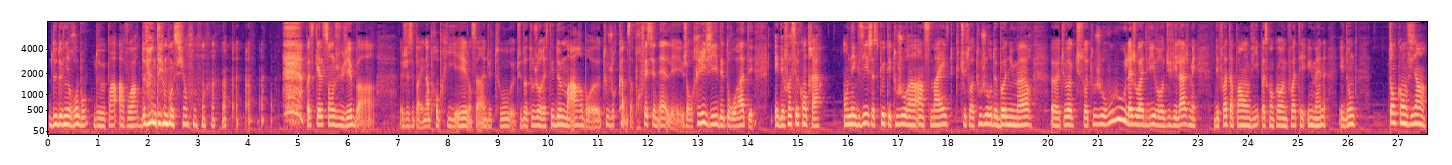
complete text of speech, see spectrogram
de devenir robot, de pas avoir d'émotions. Parce qu'elles sont jugées, bah, je sais pas, inapproprié, j'en sais rien du tout. Tu dois toujours rester de marbre, euh, toujours comme ça, professionnel et genre rigide et droite. Et, et des fois, c'est le contraire. On exige à ce que tu aies toujours un, smile, que tu sois toujours de bonne humeur, euh, tu vois, que tu sois toujours ouh, la joie de vivre du village, mais des fois, t'as pas envie parce qu'encore une fois, tu es humaine. Et donc, tant qu'on vient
